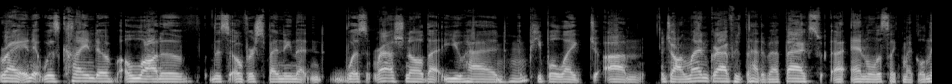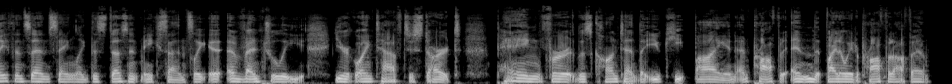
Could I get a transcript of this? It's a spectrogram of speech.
right? And it was kind of a lot of this overspending that wasn't rational. That you had mm-hmm. people like um, John Landgraf, who's the head of FX, uh, analysts like Michael Nathanson, saying like this doesn't make sense. Like it, eventually, you're going to have to start paying for this content that you keep buying and, and profit and find a way to profit off it.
